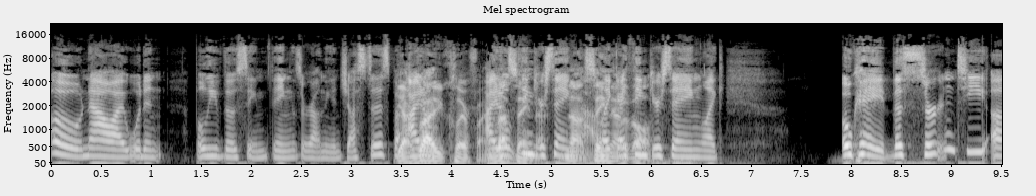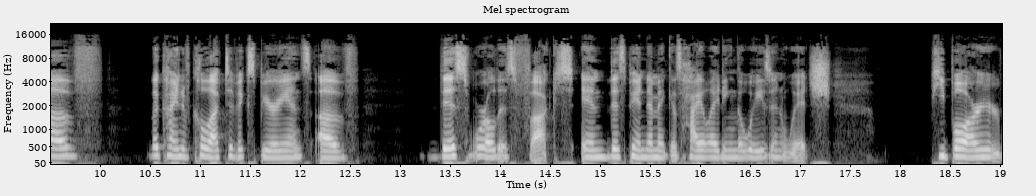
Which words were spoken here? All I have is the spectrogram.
oh, now I wouldn't believe those same things around the injustice. But Yeah, I'm I glad you clarified. I'm I don't think that. you're saying Not that. saying like that I think all. you're saying like, okay, the certainty of the kind of collective experience of this world is fucked and this pandemic is highlighting the ways in which people are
